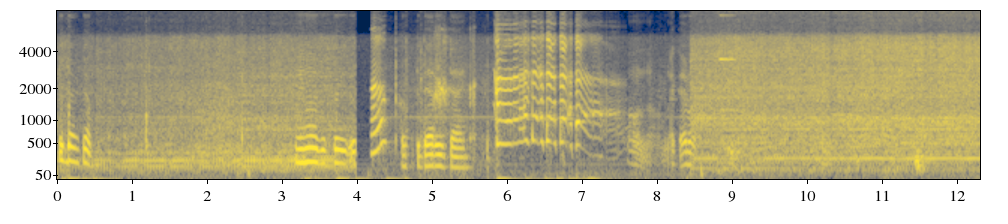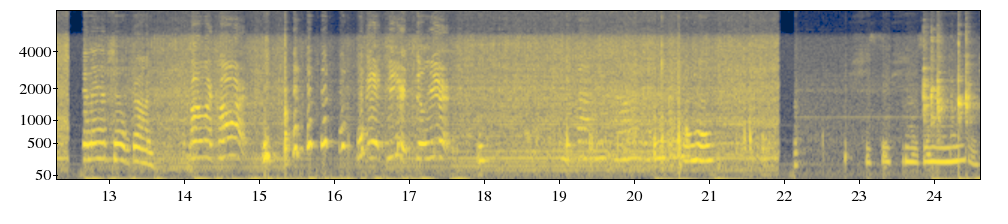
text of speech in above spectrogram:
get back up. I was afraid it was the battery's dying. Oh no, I'm not gonna. And I have shelves gone. I found my car! here, it's still here! Uh-huh. She see she knows any numbers.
